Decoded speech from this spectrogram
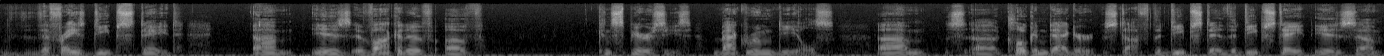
the phrase "deep state." Um, is evocative of conspiracies, backroom deals, um, uh, cloak and dagger stuff. The deep state, the deep state is um,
